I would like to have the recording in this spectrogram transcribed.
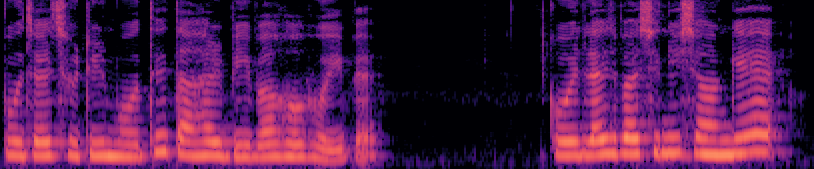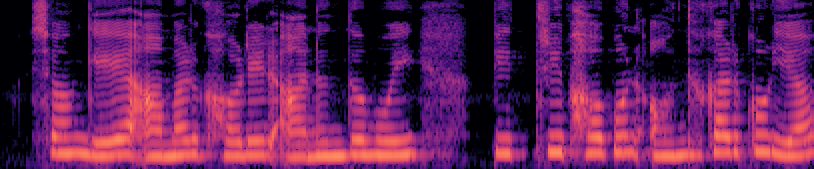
পূজার ছুটির মধ্যে তাহার বিবাহ হইবে। কৈলাসবাসিনীর সঙ্গে সঙ্গে আমার ঘরের আনন্দময়ী পিতৃভবন অন্ধকার করিয়া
